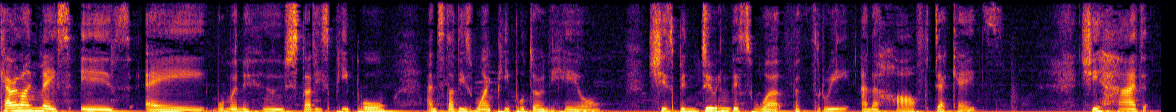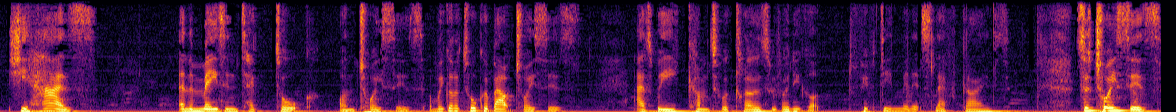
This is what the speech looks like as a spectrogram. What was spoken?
Caroline Myss is a woman who studies people and studies why people don't heal. She's been doing this work for three and a half decades. She had she has an amazing TED talk on choices, and we're going to talk about choices as we come to a close. We've only got 15 minutes left, guys. So choices.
